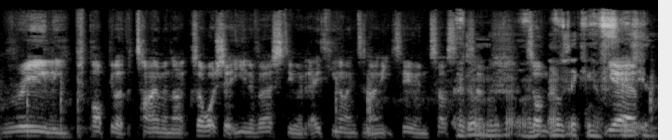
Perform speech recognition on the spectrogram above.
really popular at the time. And because I watched it at university when 89 to 92 in I Sussex. don't So, know that one. so I'm- was thinking of yeah, Frasier.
